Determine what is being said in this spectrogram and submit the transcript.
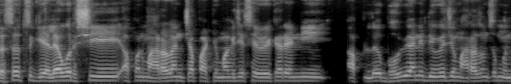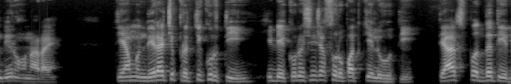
तसंच गेल्या वर्षी आपण महाराजांच्या पाठीमागे जे सेवेकऱ्यांनी आपलं भव्य आणि दिव्य जे महाराजांचं मंदिर होणार आहे त्या मंदिराची प्रतिकृती ही डेकोरेशनच्या स्वरूपात केली होती. त्याच पद्धतीत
